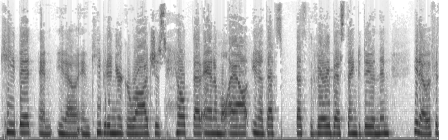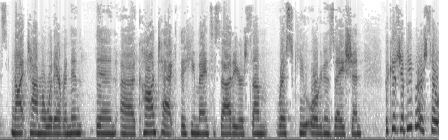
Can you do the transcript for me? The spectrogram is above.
keep it and, you know, and keep it in your garage, just help that animal out, you know, that's that's the very best thing to do. And then, you know, if it's nighttime or whatever, and then then uh, contact the Humane Society or some rescue organization because, you know, people are so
